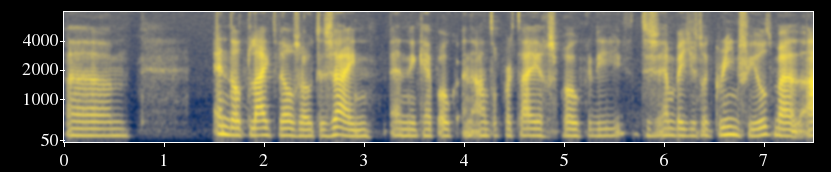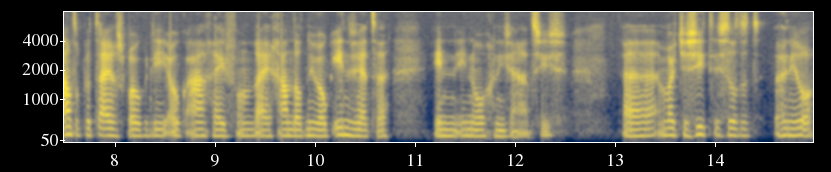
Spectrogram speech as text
Um, en dat lijkt wel zo te zijn. En ik heb ook een aantal partijen gesproken die, het is een beetje een greenfield, maar een aantal partijen gesproken die ook aangeven van wij gaan dat nu ook inzetten in, in organisaties. En wat je ziet is dat het heel,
